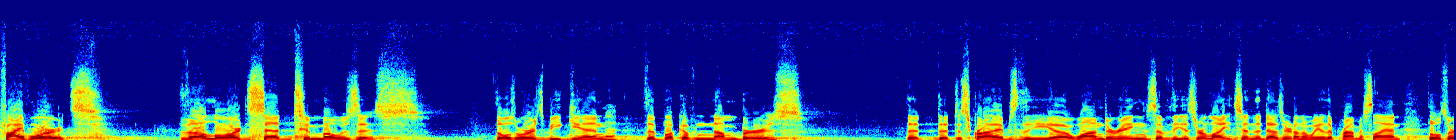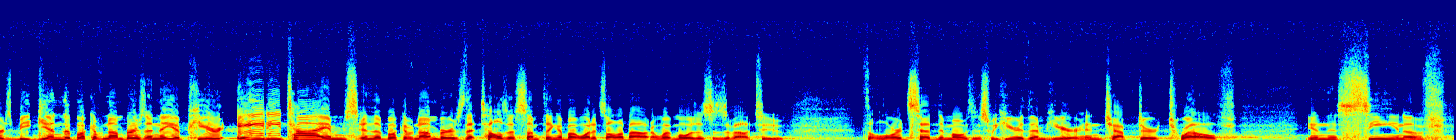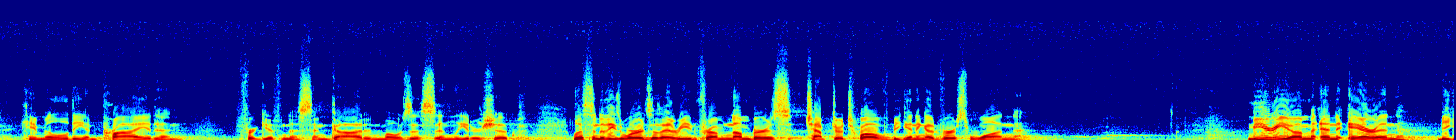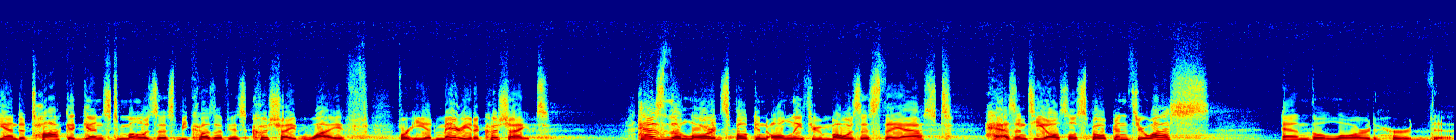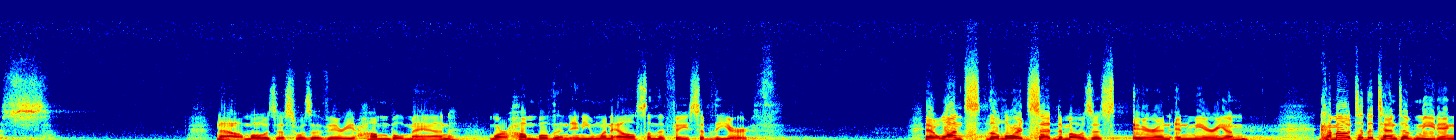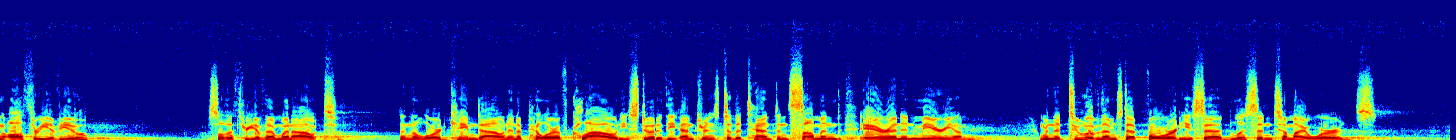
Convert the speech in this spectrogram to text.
Five words. The Lord said to Moses. Those words begin the book of Numbers that, that describes the uh, wanderings of the Israelites in the desert on the way to the promised land. Those words begin the book of Numbers and they appear 80 times in the book of Numbers. That tells us something about what it's all about and what Moses is about, too. The Lord said to Moses, we hear them here in chapter 12 in this scene of humility and pride and forgiveness and God and Moses and leadership. Listen to these words as I read from Numbers chapter 12, beginning at verse 1. Miriam and Aaron began to talk against Moses because of his Cushite wife, for he had married a Cushite. Has the Lord spoken only through Moses? They asked. Hasn't he also spoken through us? And the Lord heard this. Now, Moses was a very humble man more humble than anyone else on the face of the earth. At once the Lord said to Moses, Aaron, and Miriam, Come out to the tent of meeting, all three of you. So the three of them went out. Then the Lord came down in a pillar of cloud. He stood at the entrance to the tent and summoned Aaron and Miriam. When the two of them stepped forward, he said, Listen to my words.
